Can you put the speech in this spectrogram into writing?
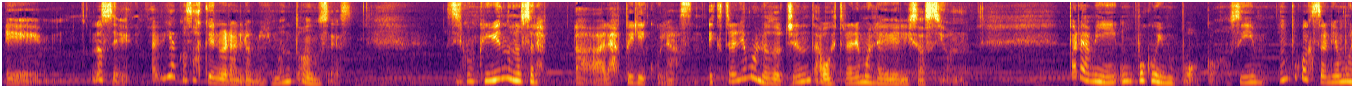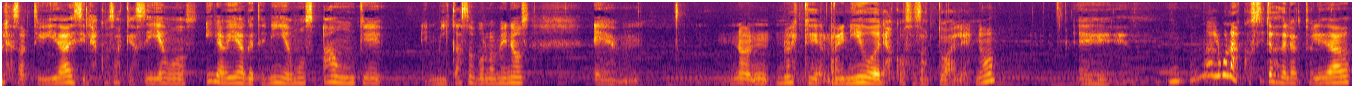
Eh, no sé, había cosas que no eran lo mismo. Entonces, circunscribiéndonos a las, películas, ¿extrañamos los 80 o extrañamos la idealización? Para mí, un poco y un poco, ¿sí? Un poco extrañamos las actividades y las cosas que hacíamos y la vida que teníamos, aunque, en mi caso por lo menos, no, no es que reniego de las cosas actuales, ¿no? Eh, algunas cositas de la actualidad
